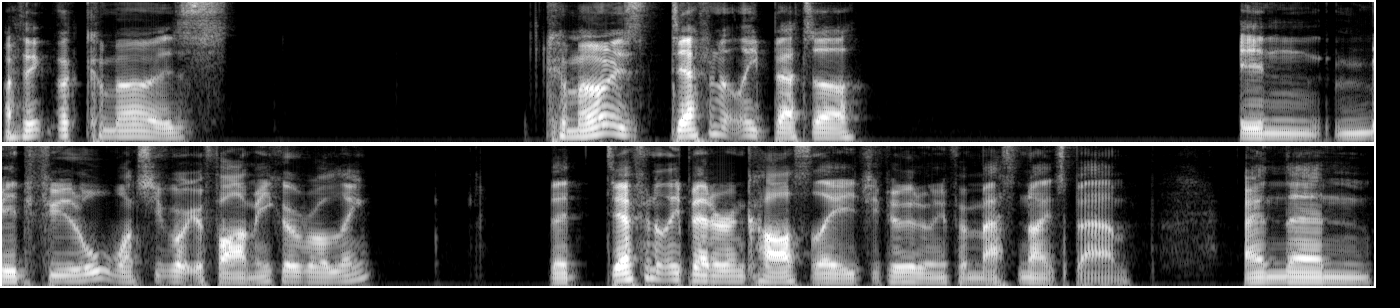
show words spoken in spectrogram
I think the Khmer is Khmer is definitely better in mid feudal once you've got your farm eco rolling. They're definitely better in Castle Age if you're doing for mass knight spam. And then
